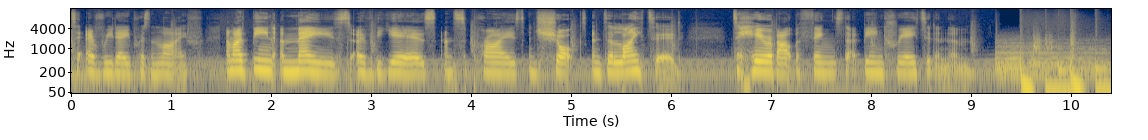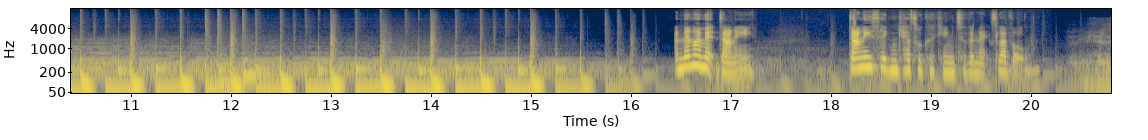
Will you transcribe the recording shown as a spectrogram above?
to everyday prison life. And I've been amazed over the years and surprised and shocked and delighted to hear about the things that are being created in them. And then I met Danny. Danny's taking kettle cooking to the next level. We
